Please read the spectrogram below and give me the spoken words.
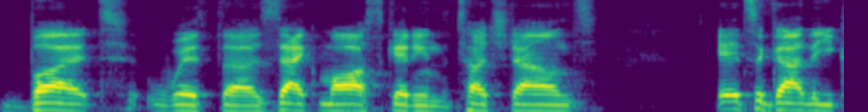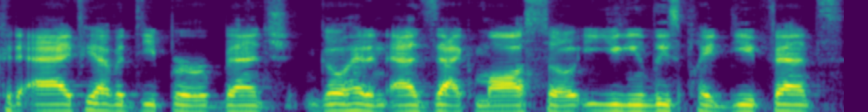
but with uh, Zach Moss getting the touchdowns, it's a guy that you could add if you have a deeper bench. Go ahead and add Zach Moss so you can at least play defense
